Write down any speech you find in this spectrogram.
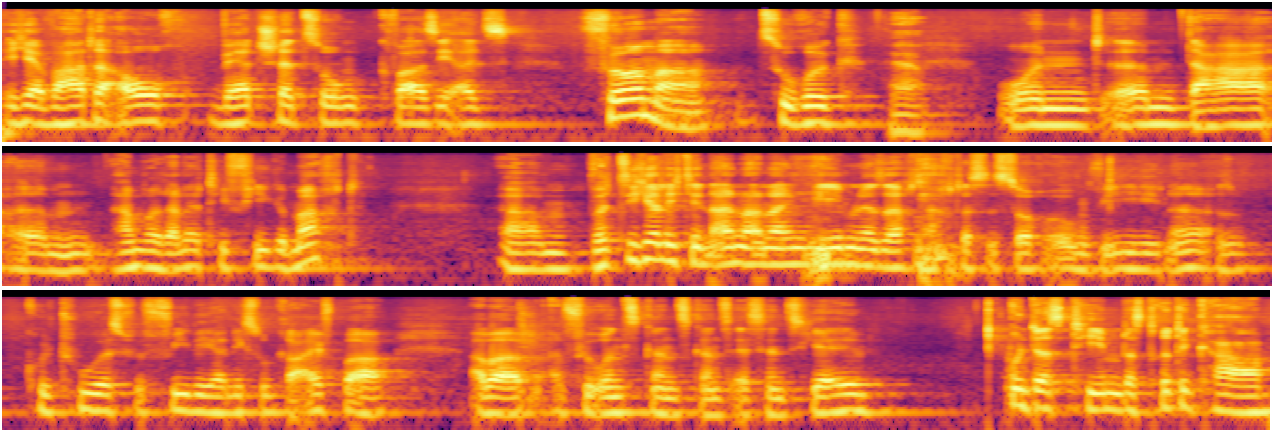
ich erwarte auch Wertschätzung quasi als Firma zurück. Ja. Und ähm, da ähm, haben wir relativ viel gemacht. Ähm, wird sicherlich den einen oder anderen geben, der sagt, ach, das ist doch irgendwie, ne, also Kultur ist für viele ja nicht so greifbar, aber für uns ganz, ganz essentiell. Und das Thema, das dritte K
